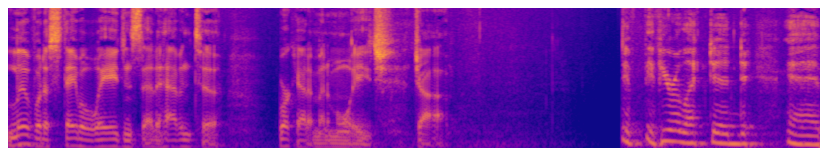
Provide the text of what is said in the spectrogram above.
live with a stable wage instead of having to work at a minimum wage job. If, if you're elected uh,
